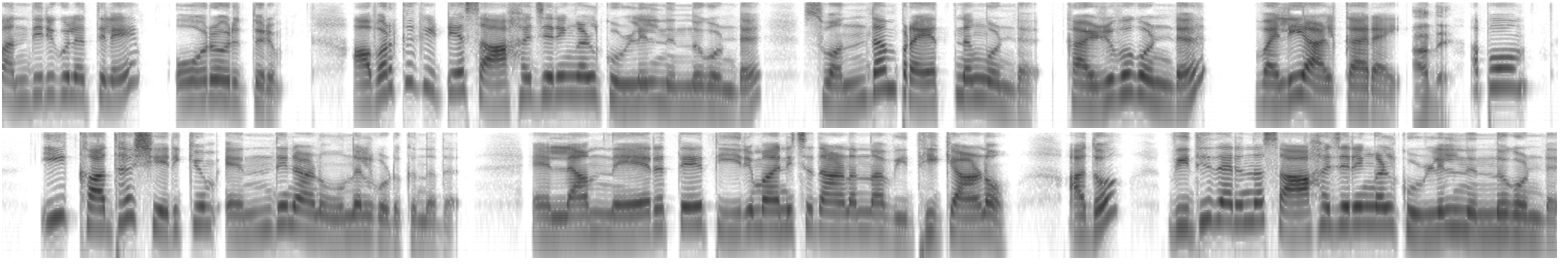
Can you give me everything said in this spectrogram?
പന്തിരുകുലത്തിലെ ഓരോരുത്തരും അവർക്ക് കിട്ടിയ സാഹചര്യങ്ങൾക്കുള്ളിൽ നിന്നുകൊണ്ട് സ്വന്തം പ്രയത്നം കൊണ്ട് കഴിവുകൊണ്ട് വലിയ ആൾക്കാരായി. അതെ. അപ്പോ ഈ കഥ ശരിക്കും എന്തിനാണ് ഊന്നൽ കൊടുക്കുന്നത്? എല്ലാം നേരത്തെ തീരുമാനിച്ചതാണെന്ന വിധിക്കാണോ? അതോ വിധി തരുന്ന സാഹചര്യങ്ങൾക്കുള്ളിൽ നിന്നുകൊണ്ട്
